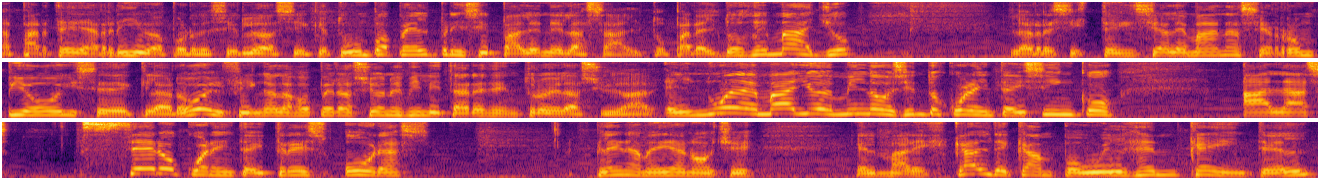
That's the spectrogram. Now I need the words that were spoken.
la parte de arriba, por decirlo así, que tuvo un papel principal en el asalto. Para el 2 de mayo, la resistencia alemana se rompió y se declaró el fin a las operaciones militares dentro de la ciudad. El 9 de mayo de 1945, a las 0.43 horas, plena medianoche, el mariscal de campo Wilhelm Keitel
